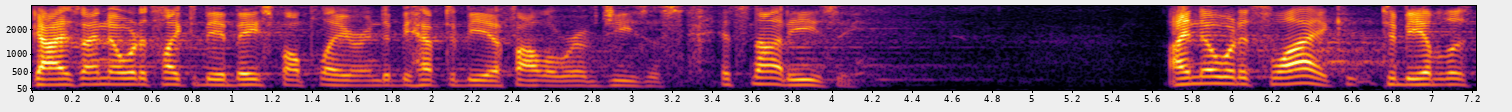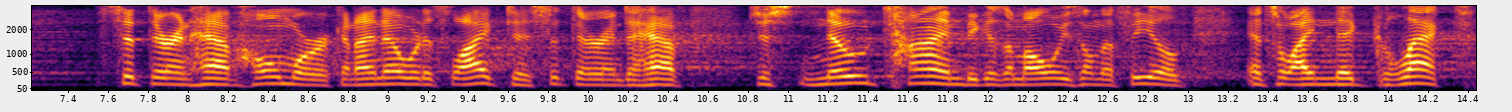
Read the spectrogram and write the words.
Guys, I know what it's like to be a baseball player and to be, have to be a follower of Jesus. It's not easy. I know what it's like to be able to sit there and have homework, and I know what it's like to sit there and to have just no time because I'm always on the field. And so I neglect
